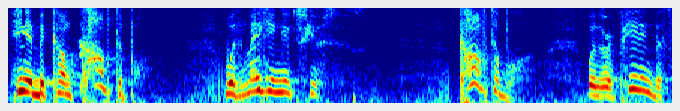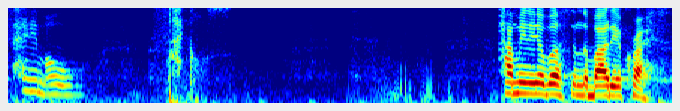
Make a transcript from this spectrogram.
he had become comfortable with making excuses, comfortable with repeating the same old cycles. How many of us in the body of Christ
